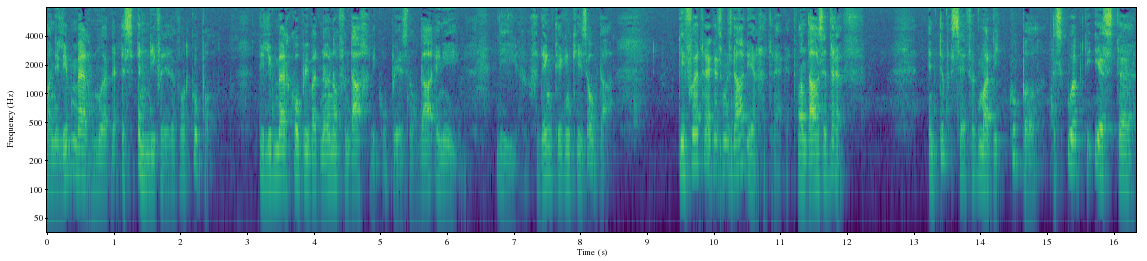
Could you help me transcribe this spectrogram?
want die Liebenberg moorde is in die Vredefort koepel. Die Liebenberg koppie wat nou nog vandag die koppie is nog daar en die die gedenktekentjie is ook daar. Die voortrekkers moes daardeur getrek het want daar's 'n drif. En toe besef ek maar die koepel is ook die eerste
